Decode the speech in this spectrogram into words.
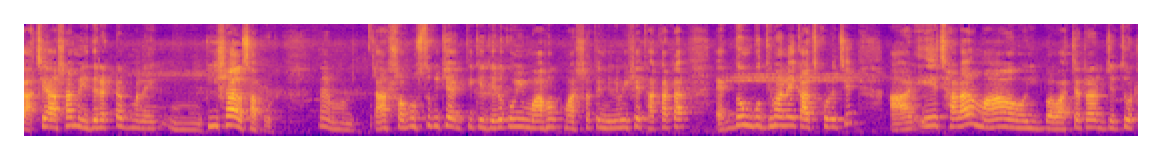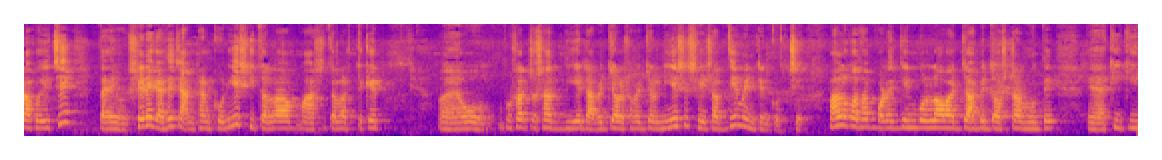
কাছে আসা মেয়েদের একটা মানে বিশাল সাপোর্ট হ্যাঁ আর সমস্ত কিছু একদিকে, যেরকমই মা হোক, মার সাথে মিলেমিশে থাকাটা একদম বুদ্ধিমানে কাজ করেছে। আর এছাড়া মা ওই বাচ্চাটার যেহেতু ওটা হয়েছে, তাই সেরে গেছে চান টান করিয়ে শীতলা, মা শীতলার থেকে ও প্রসাদ টসাদ দিয়ে ডাবের জল, সবের জল নিয়ে এসে সেই সব দিয়ে মেনটেন করছে। ভালো কথা, পরের দিন বলল আবার যাবে দশটার মধ্যে কি কি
